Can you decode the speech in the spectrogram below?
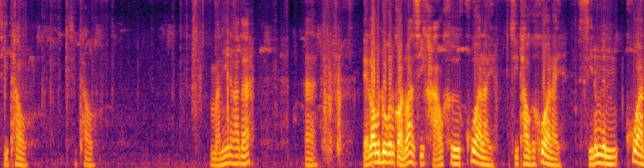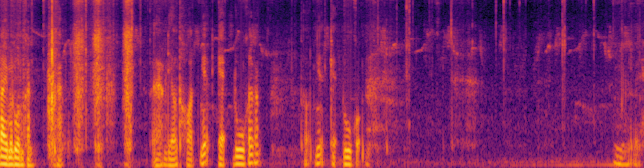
สีเทาสีเทา มานี้นะครับนะอ่าเดี๋ยวเรามาดูกันก่อนว่าสีขาวคือขั้วอะไร สีเทาคือขั้วอะไร สีน้ำเงินขั้วอะไรมารวมกันนะครับอ่าเดี๋ยวถอดเนี้ยแกะดูครับถอดเนี้ยแกะดูก่อนนี่เลย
